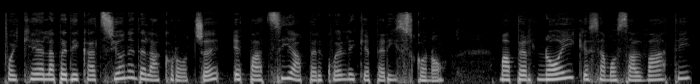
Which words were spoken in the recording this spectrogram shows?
Poiché la predicazione della croce è pazzia per quelli che periscono, ma per noi che siamo salvati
